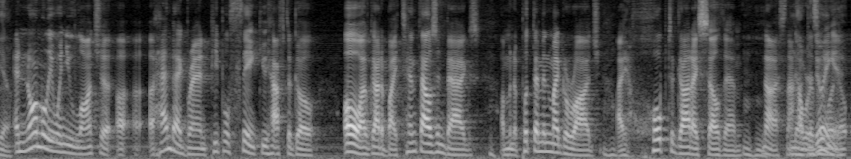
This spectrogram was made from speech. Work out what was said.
yeah. and normally when you launch a, a, a handbag brand, people think you have to go, oh, I've got to buy 10,000 bags. I'm going to put them in my garage. I hope to God I sell them. No, that's not Mm-hmm. No, how we're doing it.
